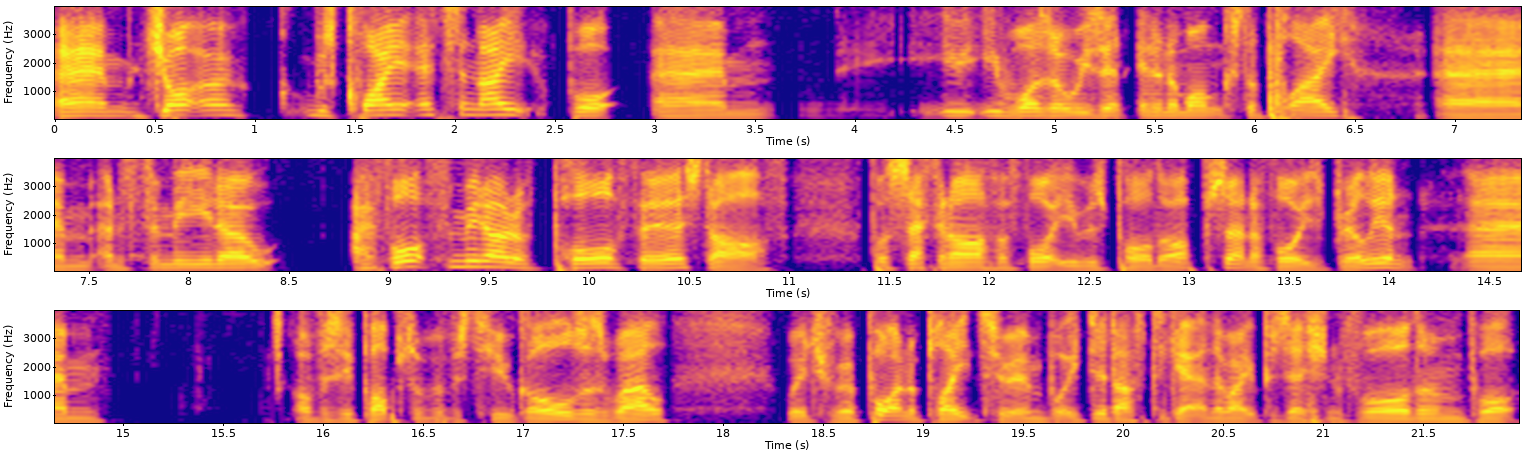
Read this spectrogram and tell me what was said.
Um, Jota was quieter tonight, but um, he, he was always in, in and amongst the play. Um, and Firmino, I thought Firmino had a poor first half, but second half I thought he was pulled opposite, and I thought he's brilliant. Um, obviously pops up with his two goals as well, which were put on a plate to him, but he did have to get in the right position for them. But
